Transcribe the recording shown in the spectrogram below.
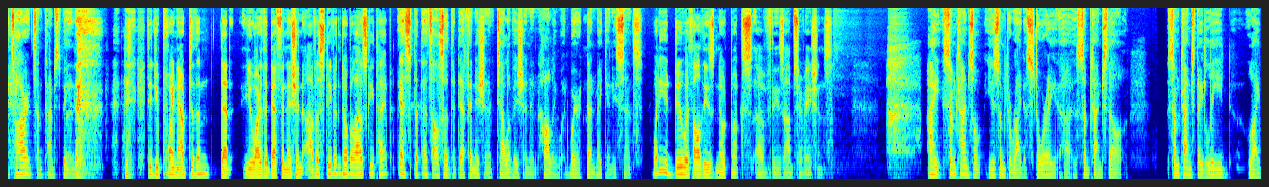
It's hard sometimes to be did, did you point out to them that you are the definition of a Stephen Tobolowsky type? Yes, but that's also the definition of television in Hollywood, where it doesn't make any sense. What do you do with all these notebooks of these observations? I sometimes will use them to write a story. Uh, sometimes they'll, sometimes they lead like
